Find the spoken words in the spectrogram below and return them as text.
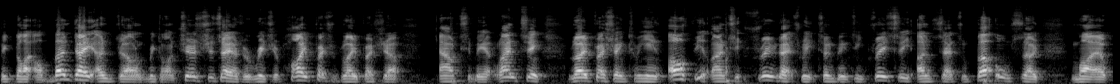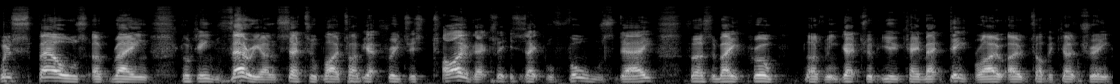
midnight on Monday and on midnight on Tuesday as a ridge of high pressure, low pressure out in the Atlantic. Low pressure coming in off the Atlantic through next week, turning things increasingly unsettled, but also mild with spells of rain looking very unsettled by the time we get through to this time next week. This is April Fool's Day, 1st of April. As we get to the UK Met deep low over top of the country.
